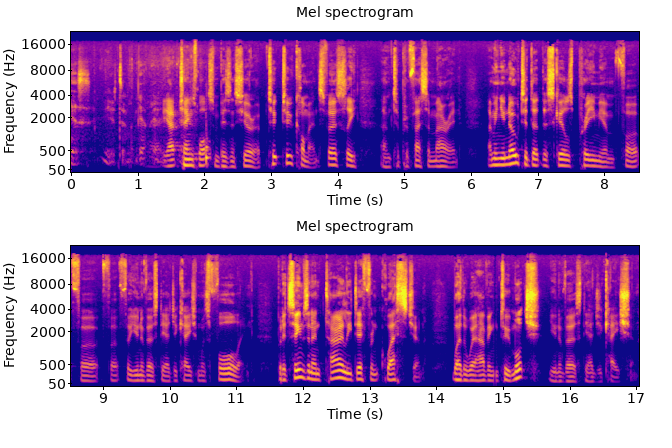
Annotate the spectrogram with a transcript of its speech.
Yes, you too. Yeah, yeah. James Watson, Business Europe. Two, two comments. Firstly, um, to Professor Marin. I mean, you noted that the skills premium for, for, for, for university education was falling, but it seems an entirely different question whether we're having too much university education.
